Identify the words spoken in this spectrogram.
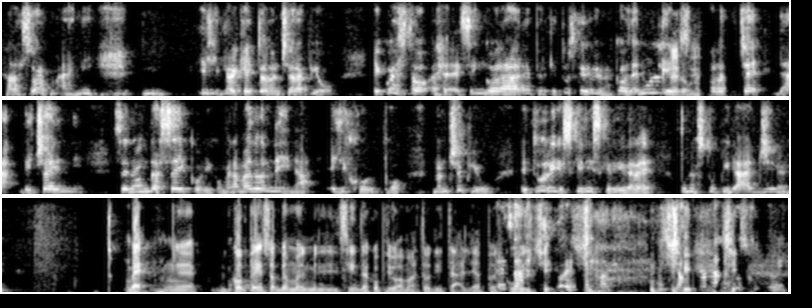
alla Sormani il Grechetto non c'era più. E questo è singolare perché tu scrivi una cosa in un libro, eh sì. una cosa che c'è da decenni se non da secoli come la Madonnina e di colpo non c'è più e tu rischi di scrivere una stupidaggine. Beh, eh, in compenso abbiamo il, il, sindaco più amato d'Italia, per esatto, cui ci, ci, no, ci, scusami,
